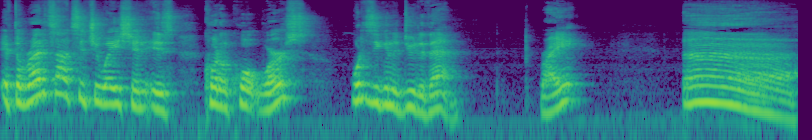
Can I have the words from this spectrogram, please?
If the red sox situation is quote unquote worse what is he going to do to them right? Uh,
